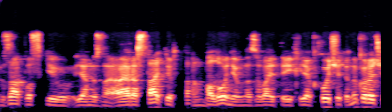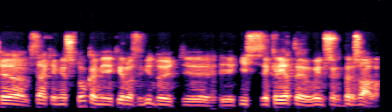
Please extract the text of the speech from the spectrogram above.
запусків, я не знаю, аеростатів, там балонів, називайте їх як хочете. Ну коротше, всякими штуками, які розвідують е, якісь секрети в інших державах.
